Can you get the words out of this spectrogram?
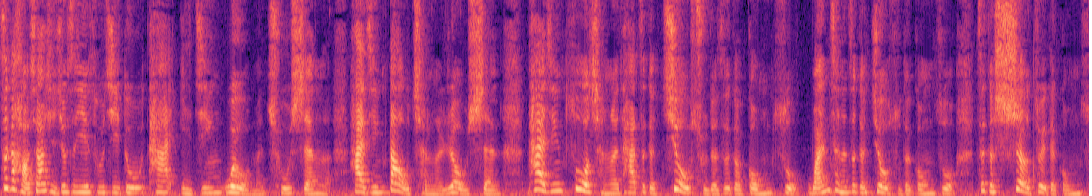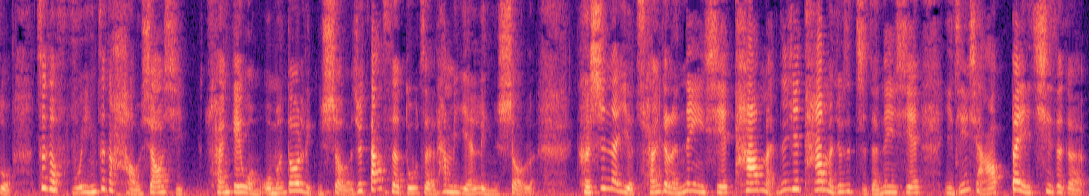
这个好消息就是耶稣基督。他已经为我们出生了，他已经道成了肉身，他已经做成了他这个救赎的这个工作，完成了这个救赎的工作，这个赦罪的工作，这个福音，这个好消息传给我们，我们都领受了。就当时的读者，他们也领受了。可是呢，也传给了那一些他们，那些他们就是指的那些已经想要背弃这个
